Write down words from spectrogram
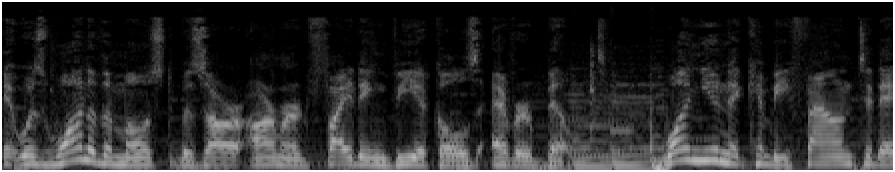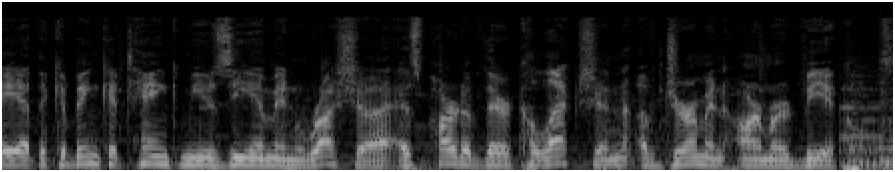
It was one of the most bizarre armored fighting vehicles ever built. One unit can be found today at the Kubinka Tank Museum in Russia as part of their collection of German armored vehicles.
